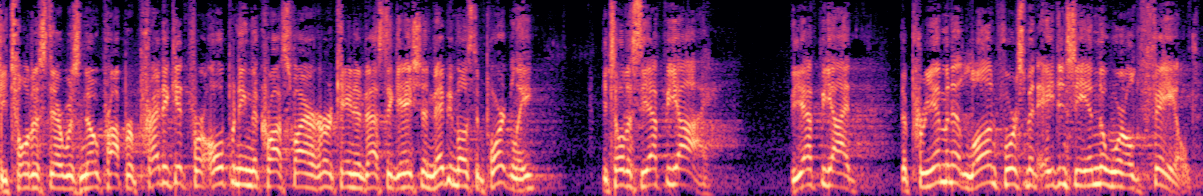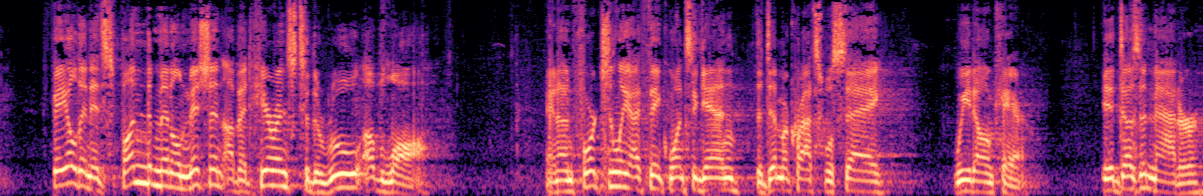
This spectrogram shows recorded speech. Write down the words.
He told us there was no proper predicate for opening the Crossfire Hurricane investigation. And maybe most importantly, he told us the FBI, the FBI, the preeminent law enforcement agency in the world, failed. Failed in its fundamental mission of adherence to the rule of law. And unfortunately, I think once again, the Democrats will say, we don't care. It doesn't matter.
